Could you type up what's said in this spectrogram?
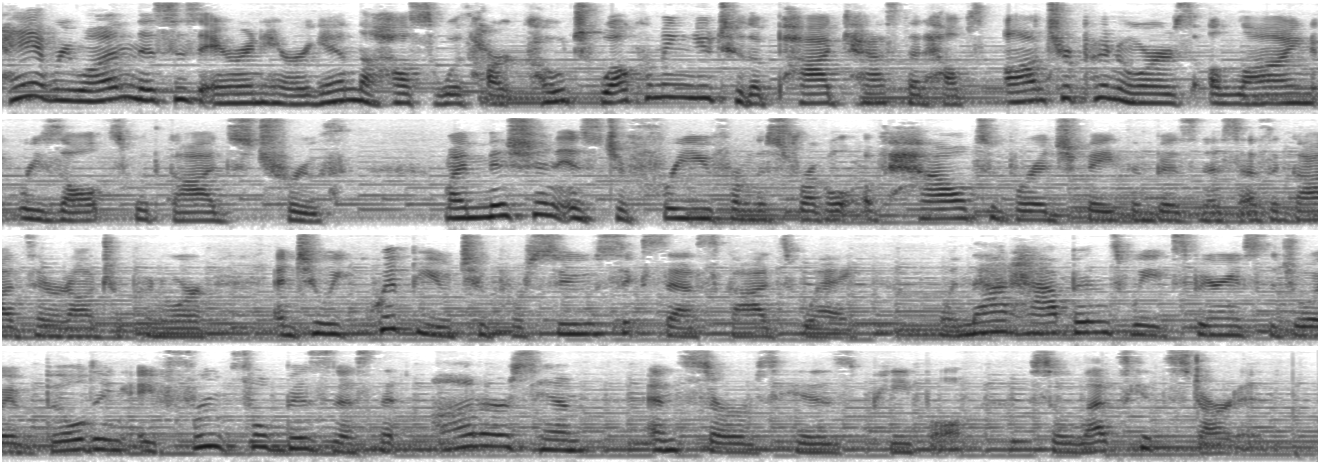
Hey everyone, this is Erin Harrigan, the Hustle with Heart coach, welcoming you to the podcast that helps entrepreneurs align results with God's truth. My mission is to free you from the struggle of how to bridge faith and business as a God centered entrepreneur and to equip you to pursue success God's way. When that happens, we experience the joy of building a fruitful business that honors Him and serves His people. So let's get started.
